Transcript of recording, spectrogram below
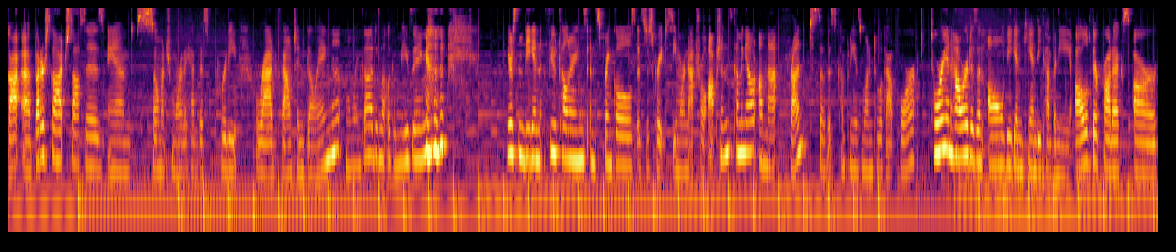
uh, butterscotch sauces, and so much more. They had this pretty rad fountain going. Oh my god, doesn't that look amazing? Here's some vegan food colorings and sprinkles. It's just great to see more natural options coming out on that front, so this company is one to look out for. Torie and Howard is an all vegan candy company. All of their products are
